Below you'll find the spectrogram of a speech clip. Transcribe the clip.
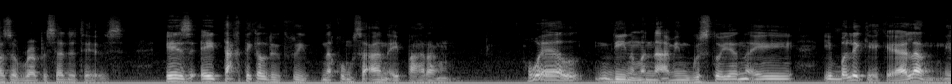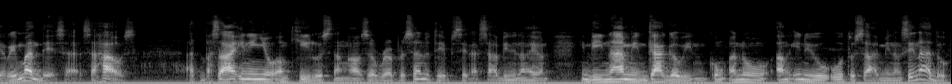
House of Representatives is a tactical retreat na kung saan ay parang well, hindi naman namin gusto yan ay ibalik eh. Kaya lang, ni-remand eh sa, sa House. At basahin ninyo ang kilos ng House of Representatives. Sinasabi nila ngayon, hindi namin gagawin kung ano ang iniuutos sa amin ng Senado.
